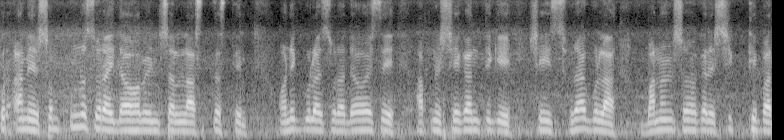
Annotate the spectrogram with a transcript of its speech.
কোরআনের সম্পূর্ণ সুরাই দেওয়া হবে ইনশাল্লাহ আস্তে আস্তে। অনেকগুলা সুরা দেওয়া হয়েছে, আপনি সেখান থেকে সেই সুরাগুলা বানান সহকারে শিখতে পারবেন।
